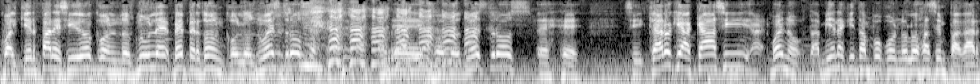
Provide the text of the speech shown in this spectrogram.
cualquier parecido con los nules, ve, perdón, con los nuestros, eh, con los nuestros, eh, sí, claro que acá sí, eh, bueno, también aquí tampoco no los hacen pagar.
